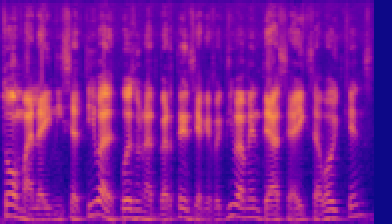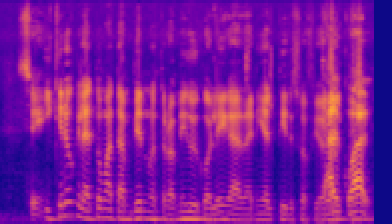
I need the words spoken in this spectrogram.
toma la iniciativa después de una advertencia que efectivamente hace a Ixa Boykens Sí. y creo que la toma también nuestro amigo y colega Daniel Tirso Fiorello. Tal cual,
